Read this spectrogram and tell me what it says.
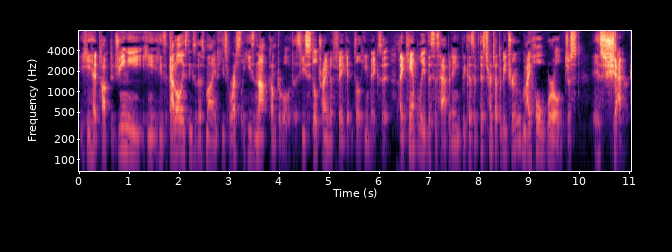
he had talked to Jeannie. He, he's got all these things in his mind. He's wrestling. He's not comfortable with this. He's still trying to fake it until he makes it. I can't believe this is happening because if this turns out to be true, my whole world just is shattered.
